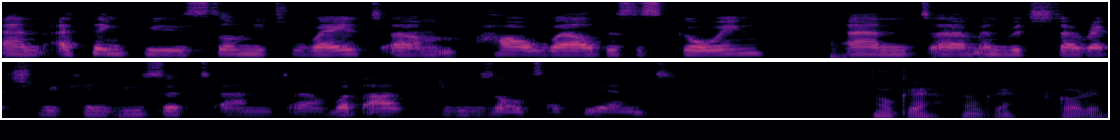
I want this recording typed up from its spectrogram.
And I think we still need to wait um, how well this is going and um, in which direction we can use it and uh, what are the results at the end. Okay, okay, got it.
